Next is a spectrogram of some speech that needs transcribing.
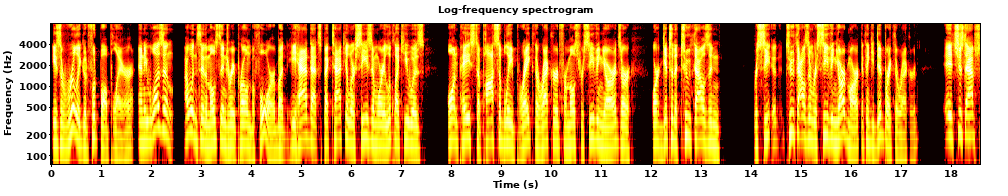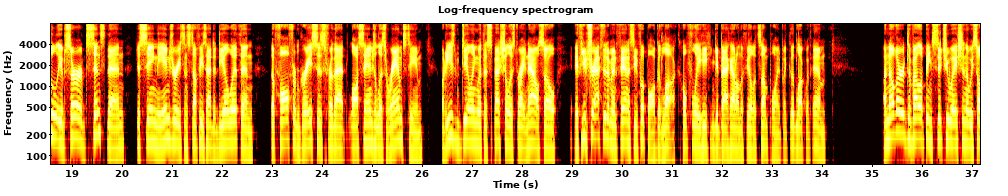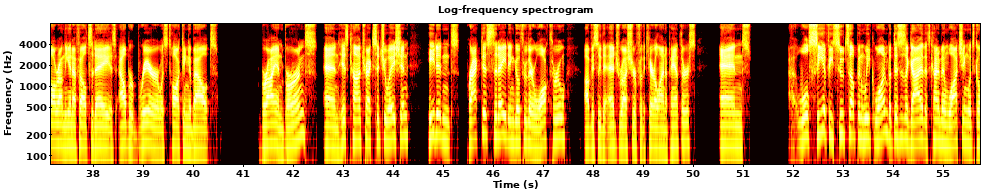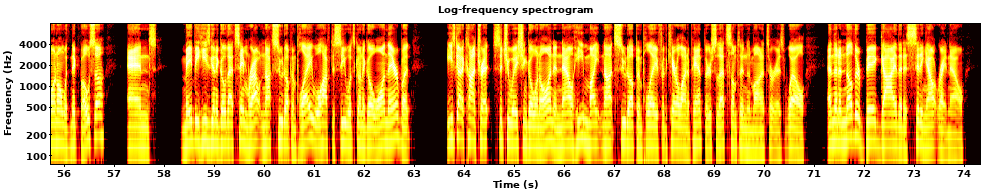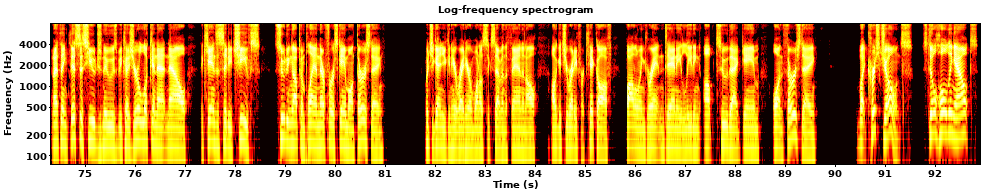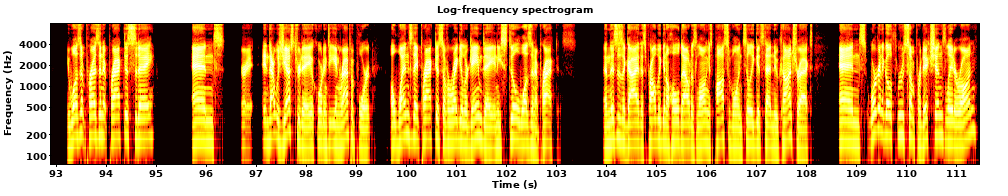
He's a really good football player, and he wasn't, I wouldn't say the most injury prone before, but he had that spectacular season where he looked like he was on pace to possibly break the record for most receiving yards or or get to the 2000 rece- 2000 receiving yard mark. I think he did break the record. It's just absolutely absurd since then just seeing the injuries and stuff he's had to deal with and the fall from graces for that Los Angeles Rams team, but he's dealing with a specialist right now, so if you drafted him in fantasy football, good luck. Hopefully, he can get back out on the field at some point, but good luck with him. Another developing situation that we saw around the NFL today is Albert Breer was talking about Brian Burns and his contract situation. He didn't practice today, he didn't go through their walkthrough. Obviously, the edge rusher for the Carolina Panthers. And uh, we'll see if he suits up in week one, but this is a guy that's kind of been watching what's going on with Nick Bosa. And Maybe he's going to go that same route and not suit up and play. We'll have to see what's going to go on there, but he's got a contract situation going on, and now he might not suit up and play for the Carolina Panthers, so that's something to monitor as well. And then another big guy that is sitting out right now, and I think this is huge news because you're looking at now the Kansas City Chiefs suiting up and playing their first game on Thursday, which again you can hear right here on 1067 The Fan, and I'll I'll get you ready for kickoff following Grant and Danny leading up to that game on Thursday. But Chris Jones still holding out. He wasn't present at practice today. And er, and that was yesterday, according to Ian Rapoport, a Wednesday practice of a regular game day, and he still wasn't at practice. And this is a guy that's probably going to hold out as long as possible until he gets that new contract. And we're going to go through some predictions later on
